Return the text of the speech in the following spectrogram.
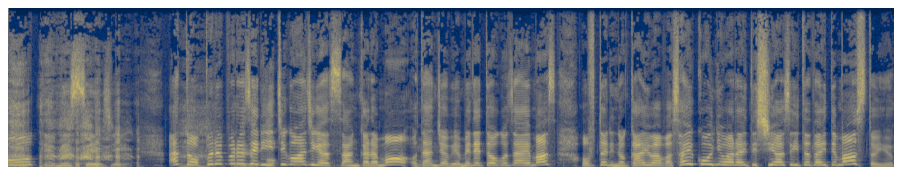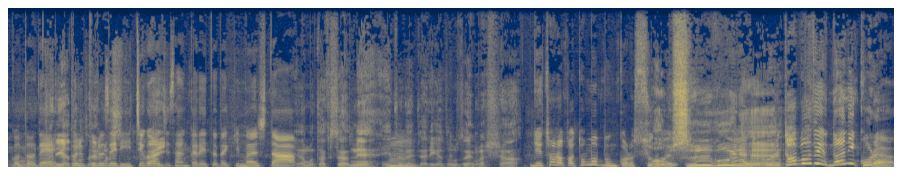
ー。っていうメッセージ。あとプルプルゼリーいちご味がさんからもお誕生日おめでとうございます、お二人の会話は最高に笑えて幸せいただいてます。ということで、うん。とプルプルゼリーいちご味さんからいただきました、い。やもうたくさんねいただいてありがとうございました、で田中ともぶんからすごい。あすごいね。これ束で？何これ？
